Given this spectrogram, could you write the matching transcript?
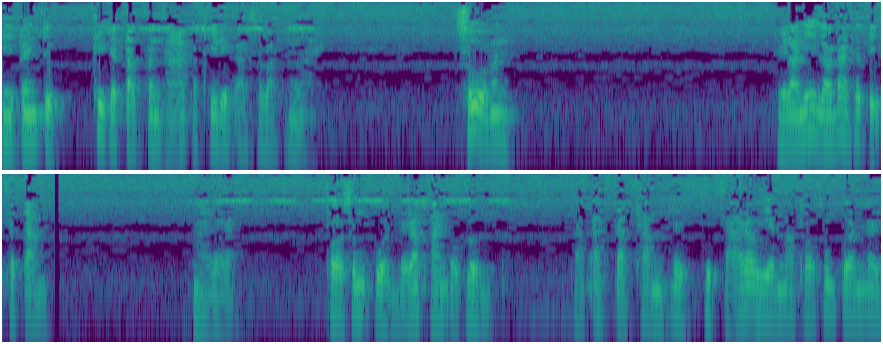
นี่เป็นจุดที่จะตัดปัญหากับกิเลสอาสวะทั้งหลาย สู้มัน เวลานี้เราได้สติสตังมาแล้ว พอสมควรได้รับการอบรม จากอัดจากธรรมได้ศึกษาเราเรียนมาพอสมควรเลย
